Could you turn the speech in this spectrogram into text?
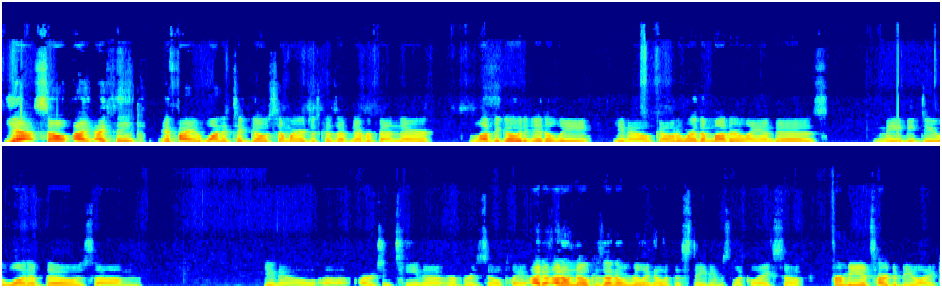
Yeah, so I, I think if I wanted to go somewhere, just because I've never been there, love to go to Italy. You know, go to where the motherland is. Maybe do one of those, um, you know, uh, Argentina or Brazil play. I don't, I don't know because I don't really know what the stadiums look like. So for me, it's hard to be like,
